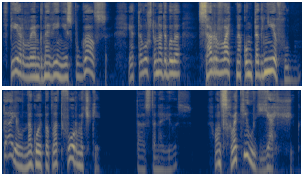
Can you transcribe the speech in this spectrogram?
в первое мгновение испугался, и от того, что надо было сорвать на ком-то гнев, ударил ногой по платформочке. Та остановилась. Он схватил ящик.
